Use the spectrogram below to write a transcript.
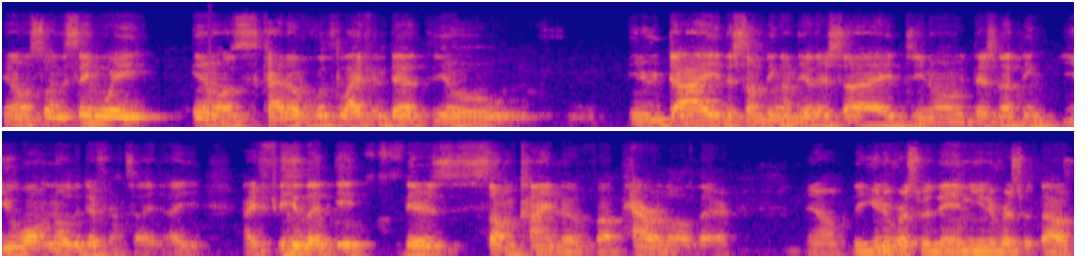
You know, so in the same way, you know, it's kind of with life and death, you know, you die, there's something on the other side, you know, there's nothing, you won't know the difference. I, I, I feel that it, there's some kind of uh, parallel there, you know, the universe within, the universe without.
